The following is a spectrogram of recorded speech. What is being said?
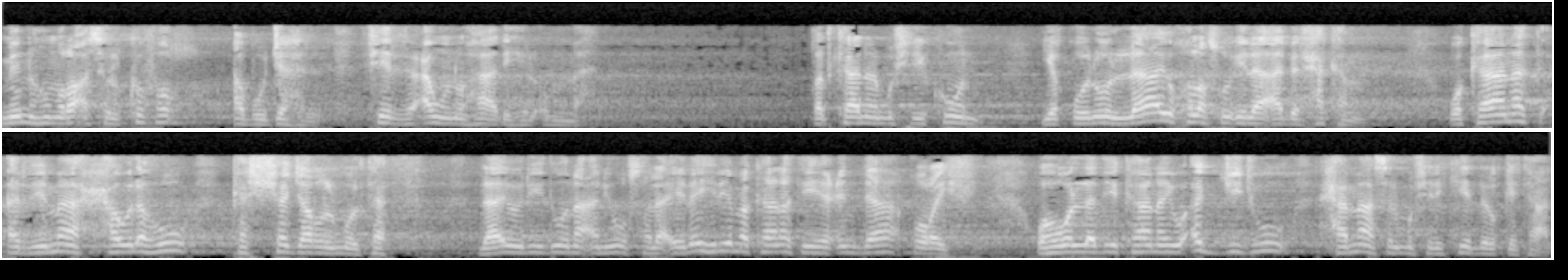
منهم رأس الكفر أبو جهل فرعون هذه الأمة. قد كان المشركون يقولون لا يخلص إلى أبي الحكم وكانت الرماح حوله كالشجر الملتف لا يريدون أن يوصل إليه لمكانته عند قريش وهو الذي كان يؤجج حماس المشركين للقتال.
